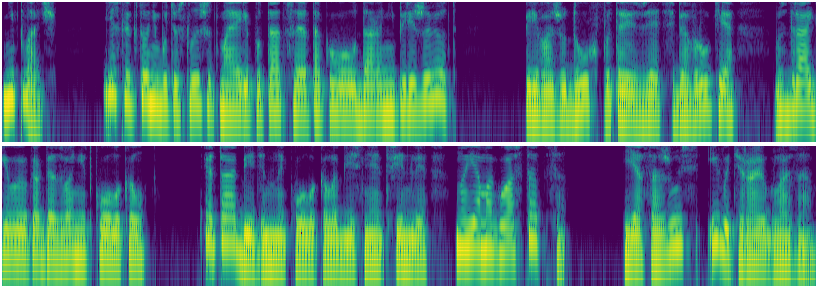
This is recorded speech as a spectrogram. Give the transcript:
Не плачь. Если кто-нибудь услышит, моя репутация такого удара не переживет». Перевожу дух, пытаюсь взять себя в руки, вздрагиваю, когда звонит колокол. «Это обеденный колокол», — объясняет Финли, — «но я могу остаться». Я сажусь и вытираю глаза.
